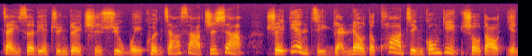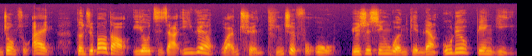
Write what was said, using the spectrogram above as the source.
在以色列军队持续围困加萨之下。水电及燃料的跨境供应受到严重阻碍。根据报道，已有几家医院完全停止服务。原是新闻，点亮乌溜编译。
